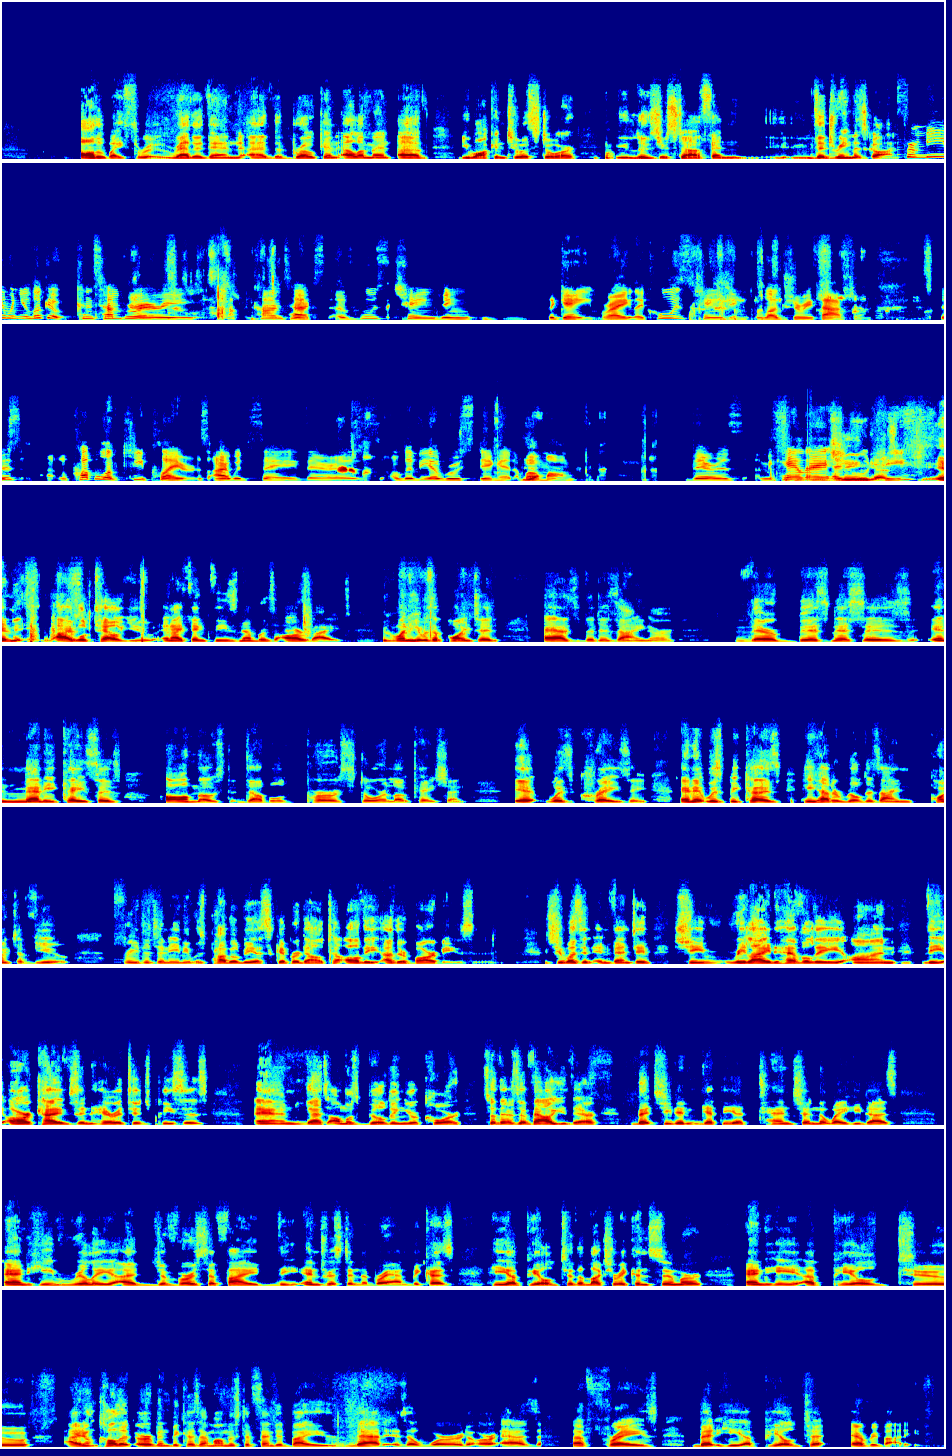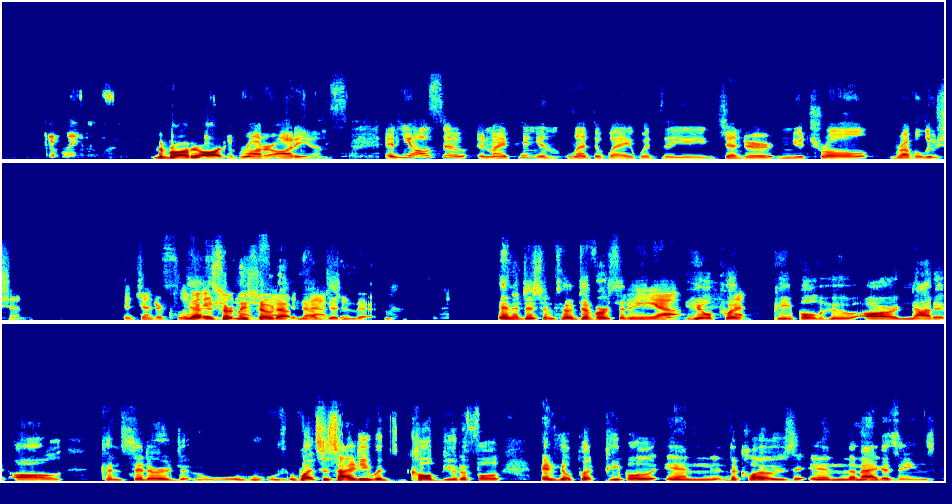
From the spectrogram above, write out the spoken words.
all the way through rather than uh, the broken element of you walk into a store you lose your stuff and the dream is gone For me, when you look at contemporary co- context of who's changing the game, right? Like who is changing luxury fashion? There's a couple of key players. I would say there's Olivier Rousteing at Yeah. Balmain. There is Michele genius. And I will tell you, and I think these numbers are right. When he was appointed as the designer, their businesses, in many cases, almost doubled per store location. It was crazy. And it was because he had a real design point of view. Frida Giannini was probably a skipper doll to all the other Barbies. She wasn't inventive. She relied heavily on the archives and heritage pieces, and that's almost building your core. So there's a value there, but she didn't get the attention the way he does. And he really uh, diversified the interest in the brand because he appealed to the luxury consumer and he appealed to I don't call it urban because I'm almost offended by that as a word or as a phrase, but he appealed to everybody. The broader audience. A broader audience. And he also, in my opinion, led the way with the gender neutral revolution, the gender fluidity. Yeah, it certainly showed up now, fashion. didn't it? In addition to diversity, Yeah. he'll put Uh, people who are not at all considered what society would call beautiful and he'll put people in the clothes in the magazines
